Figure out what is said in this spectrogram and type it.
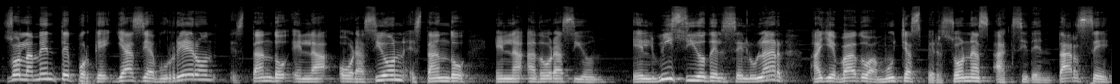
solamente porque ya se aburrieron estando en la oración, estando en la adoración. El vicio del celular ha llevado a muchas personas a accidentarse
